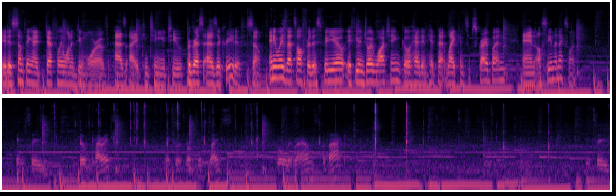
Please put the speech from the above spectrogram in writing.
it is something I definitely want to do more of as I continue to progress as a creative. So anyways, that's all for this video. If you enjoyed watching, go ahead and hit that like and subscribe button, and I'll see you in the next one. Into film carriage, make sure it's locked in place, roll it round the back, into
